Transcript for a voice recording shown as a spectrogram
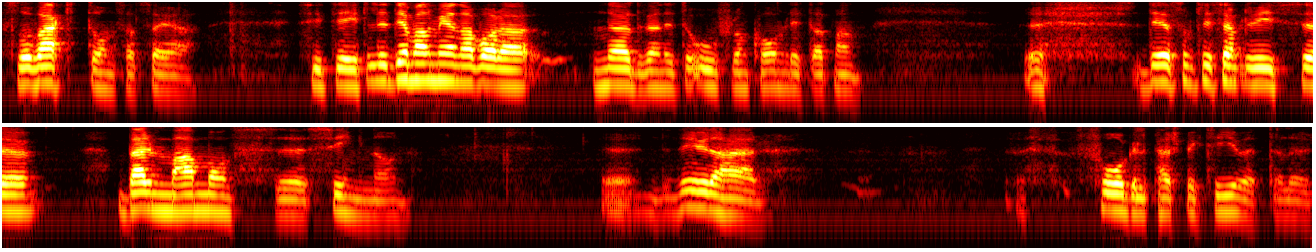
slå vakt om så att säga sitt eget, eller det man menar vara nödvändigt och ofrånkomligt att man eh, det som till exempelvis eh, bär mammons eh, signum. Eh, det är ju det här fågelperspektivet eller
